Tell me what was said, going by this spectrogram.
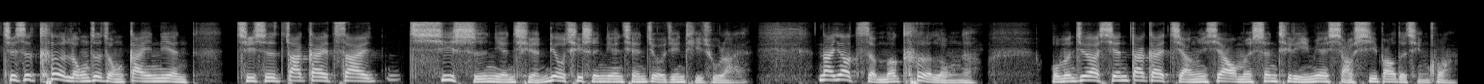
其实克隆这种概念，其实大概在七十年前，六七十年前就已经提出来。那要怎么克隆呢？我们就要先大概讲一下我们身体里面小细胞的情况。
